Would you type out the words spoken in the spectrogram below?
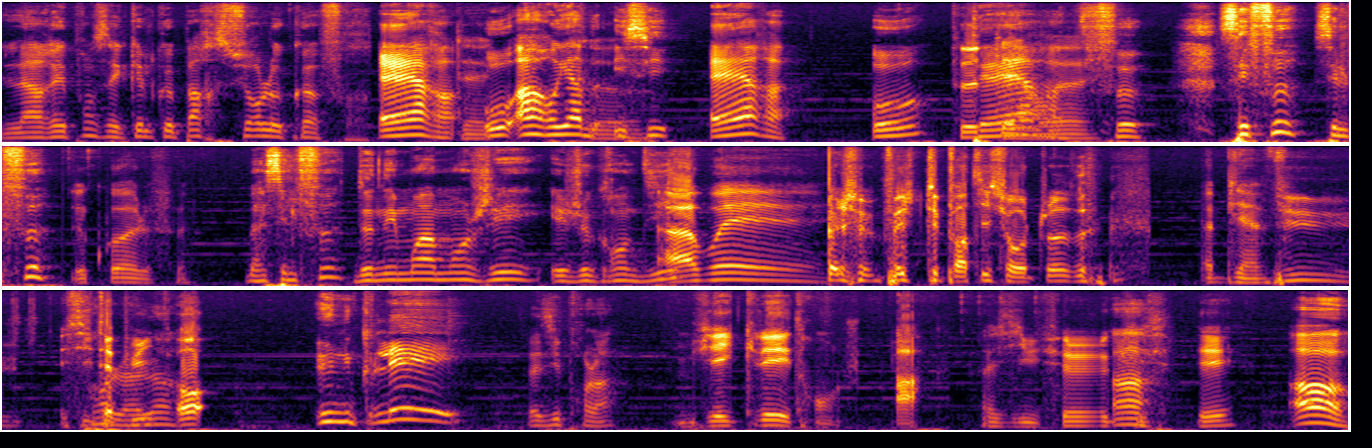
la réponse est quelque part sur le coffre. R. O, ah regarde, ici. R, O, Feu, terre, terre, ouais. feu. C'est feu, c'est le feu. De quoi le feu? Bah c'est le feu. Donnez-moi à manger et je grandis. Ah ouais Je J'étais parti sur autre chose. Ah, bien vu Et si Oh t'appuies. Oh Une clé Vas-y, prends-la. Une vieille clé étrange. Ah Vas-y, fais-le Ah. glisser. Oh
